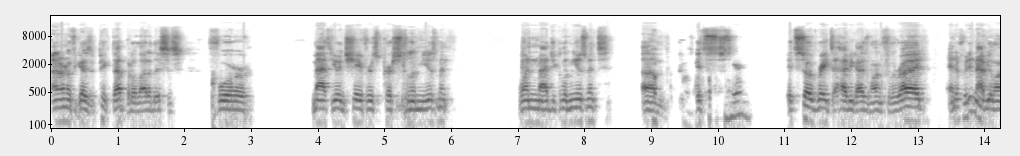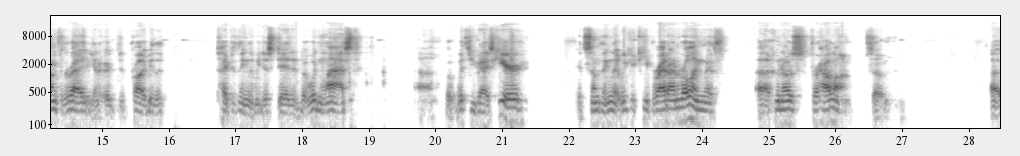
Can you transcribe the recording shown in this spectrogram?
I don't know if you guys have picked up, but a lot of this is for Matthew and Schaefer's personal amusement, one magical amusement. Um, it's it's so great to have you guys along for the ride. And if we didn't have you along for the ride, you know, it'd probably be the type of thing that we just did, but wouldn't last. Uh, but with you guys here, it's something that we could keep right on rolling with. Uh, who knows for how long? So uh,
